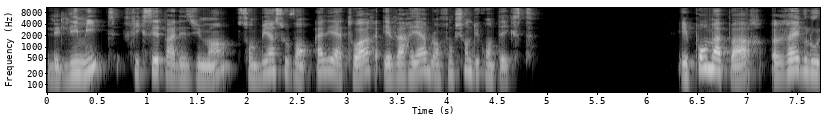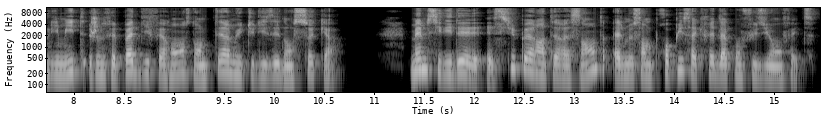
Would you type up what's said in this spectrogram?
les limites fixées par les humains sont bien souvent aléatoires et variables en fonction du contexte. Et pour ma part, règles ou limites, je ne fais pas de différence dans le terme utilisé dans ce cas. Même si l'idée est super intéressante, elle me semble propice à créer de la confusion en fait.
